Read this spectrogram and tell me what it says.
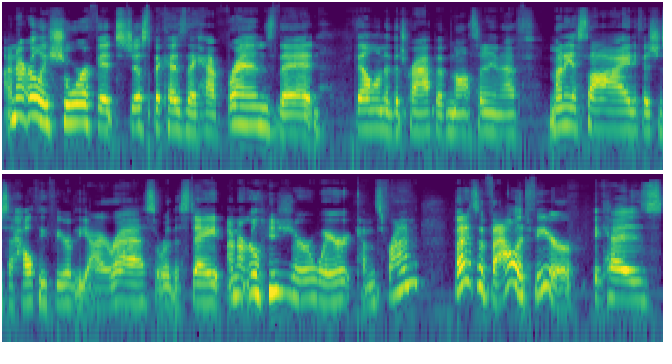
I'm not really sure if it's just because they have friends that fell into the trap of not setting enough money aside, if it's just a healthy fear of the IRS or the state. I'm not really sure where it comes from, but it's a valid fear because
